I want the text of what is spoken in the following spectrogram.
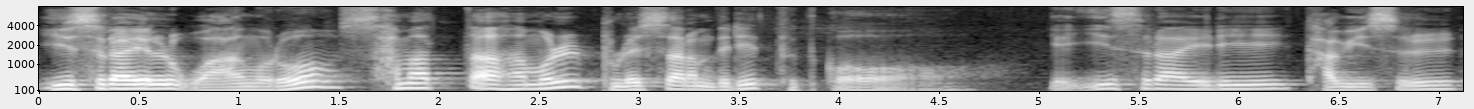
이스라엘 왕으로 삼았다 함을 블레셋 사람들이 듣고 예, 이스라엘이 다윗을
